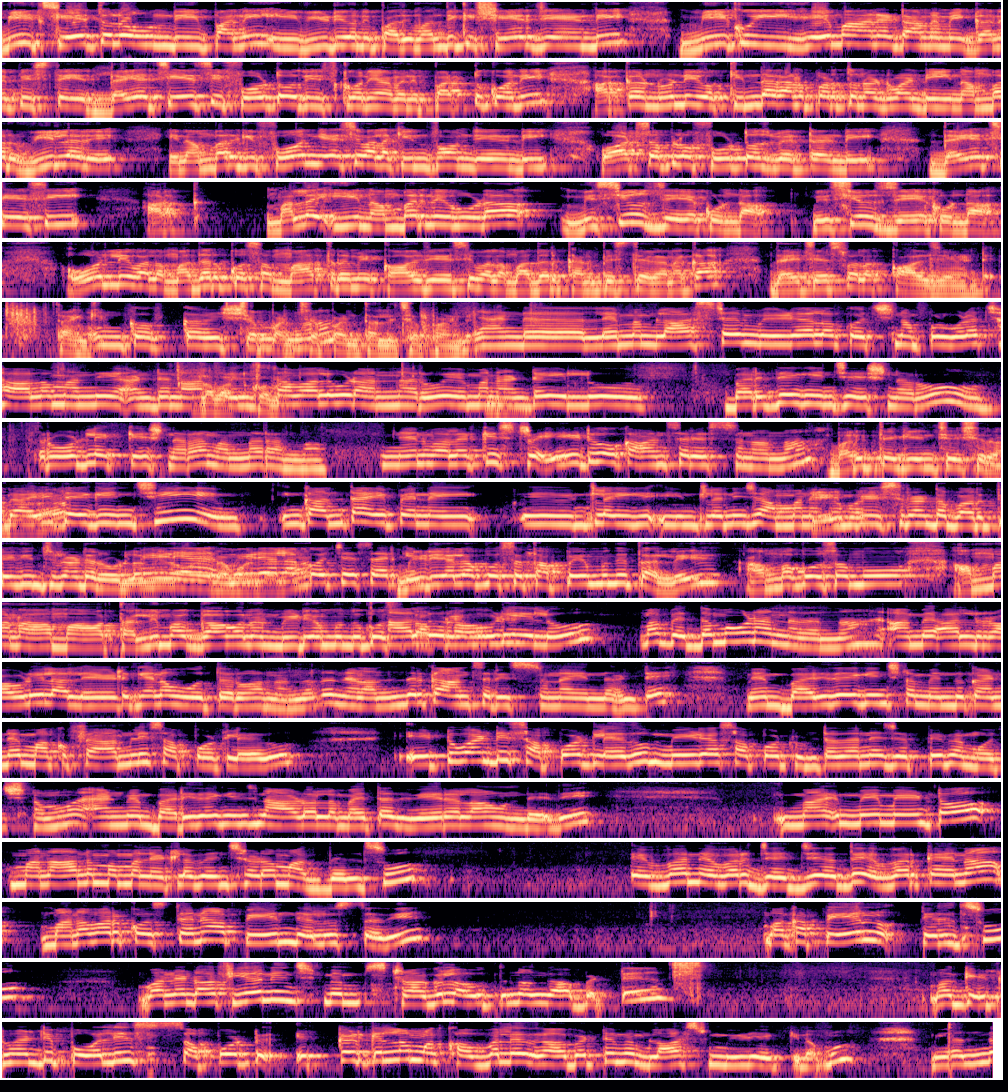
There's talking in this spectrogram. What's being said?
మీ చేతిలో ఉంది ఈ పని ఈ వీడియోని పది మందికి షేర్ చేయండి. మీకు ఈ హేమ అనేట ఆమె మీకు కనిపిస్తే దయచేసి ఫోటో తీసుకొని ఆమెను పట్టుకొని అక్కడ నుండి ఒక కింద కనపడుతున్నటువంటి ఈ నంబర్ వీళ్ళదే. ఈ నంబర్కి ఫోన్ చేసి వాళ్ళకి ఇన్ఫామ్ చేయండి. వాట్సాప్లో ఫొటోస్ పెట్టండి. దయచేసి అక్ మళ్ళీ ఈ నంబర్ని కూడా మిస్యూజ్ చేయకుండా మిస్యూజ్ చేయకుండా ఓన్లీ వాళ్ళ మదర్ కోసం మాత్రమే కాల్ చేసి వాళ్ళ మదర్ కనిపిస్తే గనక దయచేసి వాళ్ళకి కాల్ చేయండి. థ్యాంక్ యూ ఇంకొక విషయం చెప్పండి. చెప్పండి తల్లి చెప్పండి. అండ్ లే మేము లాస్ట్ టైం వీడియోలోకి వచ్చినప్పుడు కూడా చాలా మంది అంటే నాకు తెలిసిన. వాళ్ళు కూడా అన్నారు ఏమనంటే ఇల్లు బరితెగించేసినారు రోడ్లు ఎక్కేసినారు అని అన్నారు అన్న నేను వాళ్ళకి స్ట్రైట్ ఒక ఆన్సర్ ఇస్తున్నా బరి తెగించేసిరా బరి తెగించి ఇంకా అంతా అయిపోయినాయి. ఇంట్లో ఇంట్లో నుంచి అమ్మని ఏం చేసిరంటే? బరి తెగించడం అంటే రోడ్ల? మీడియాలోకి వచ్చేసరికి- మీడియాలోకి వస్తే తప్పేముంది తల్లి? అమ్మ కోసము అమ్మ నా మా తల్లి మాకు కావాలని మీడియా ముందుకు వాళ్ళు? రౌడీలు మా పెద్దమ్మ కూడా అన్నదన్న. ఆమె వాళ్ళు రౌడీలు వాళ్ళు ఏడికైనా పోతారు అని అన్నారు. నేను అందరికీ ఆన్సర్ ఇస్తున్నా ఏంటంటే మేము బరి తెగించడం ఎందుకంటే మాకు ఫ్యామిలీ సపోర్ట్ లేదు. ఎటువంటి సపోర్ట్ లేదు. మీడియా సపోర్ట్ ఉంటుందనే చెప్పి మేము వచ్చినాము. అండ్ మేము బరి తెగించిన ఆడవాళ్ళం అయితే అది వేరేలా ఉండేది. మేమేంటో మా నాన్న మమ్మల్ని ఎట్లా పెంచాడో మాకు తెలుసు. ఎవరిని ఎవరు జడ్జ్ చేయొద్దు. ఎవరికైనా మన వరకు వస్తేనే ఆ పెయిన్ తెలుస్తుంది. మాకు ఆ పెయిన్ తెలుసు. వన్ అండ్ హాఫ్ ఇయర్ నుంచి మేము స్ట్రగుల్ అవుతున్నాం కాబట్టి మాకు ఎటువంటి పోలీస్ సపోర్ట్ ఎక్కడికెళ్ళా మాకు అవ్వలేదు కాబట్టి మేము లాస్ట్ మీడియా ఎక్కినాము. మీ అందరూ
